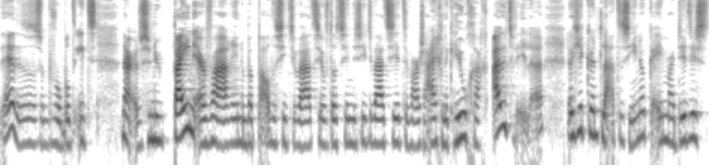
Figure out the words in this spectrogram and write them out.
Hè? Dus als ze bijvoorbeeld iets, nou, ze nu pijn ervaren in een bepaalde situatie, of dat ze in de situatie zitten waar ze eigenlijk heel graag uit willen, dat je kunt laten zien: oké, maar dit is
